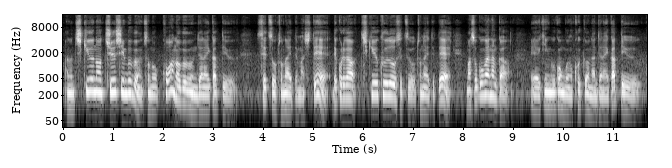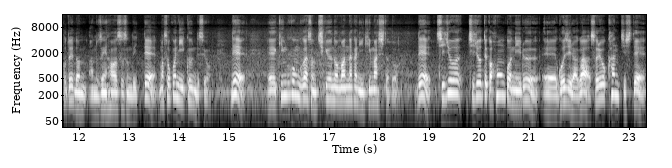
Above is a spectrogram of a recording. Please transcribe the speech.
あの地球の中心部分そのコアの部分じゃないかっていう説を唱えてましてでこれが地球空洞説を唱えてて、まあ、そこがなんか、えキングコングの故郷なんじゃないかっていうことでどんあの前半は進んでいって、まあ、そこに行くんですよ。で、えーキングコングがその地球の真ん中に行きましたと。で地上地上というか香港にいる、えーゴジラがそれを感知して、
